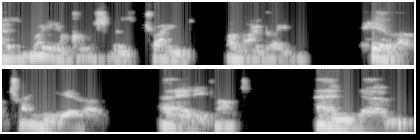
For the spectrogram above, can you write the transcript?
As Wayne, of course, was trained by my great hero, training hero, uh, Eddie Futch, and um,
